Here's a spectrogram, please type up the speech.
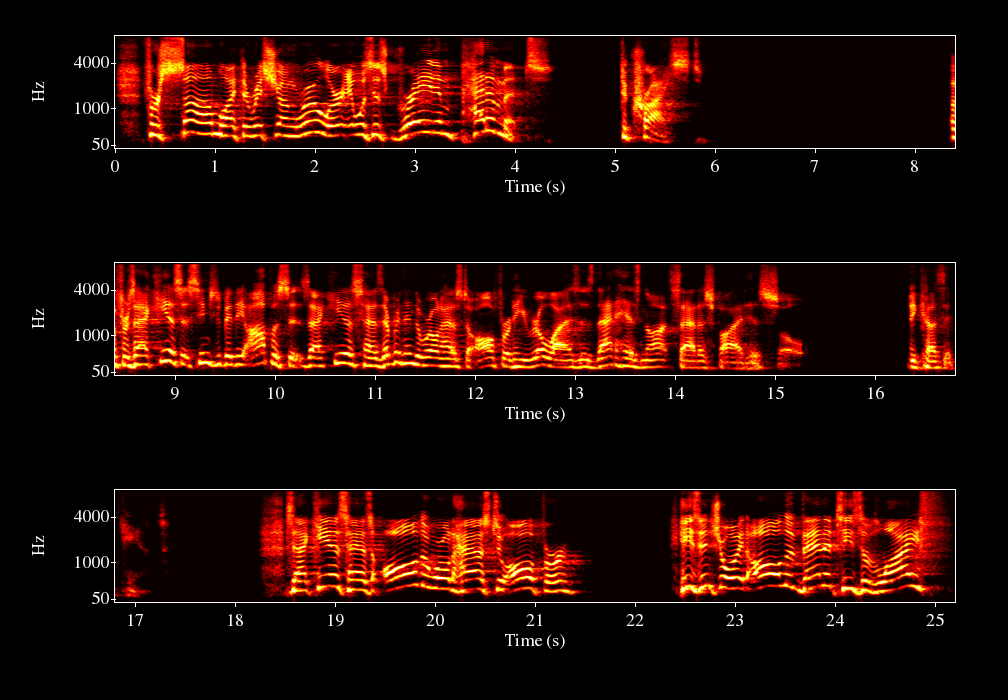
For some, like the rich young ruler, it was this great impediment to Christ. But for Zacchaeus, it seems to be the opposite. Zacchaeus has everything the world has to offer, and he realizes that has not satisfied his soul because it can't. Zacchaeus has all the world has to offer. He's enjoyed all the vanities of life,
